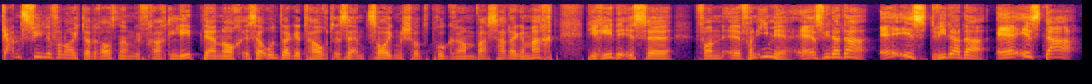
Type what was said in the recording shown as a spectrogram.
Ganz viele von euch da draußen haben gefragt, lebt er noch? Ist er untergetaucht? Ist er im Zeugenschutzprogramm? Was hat er gemacht? Die Rede ist äh, von, äh, von ihm hier. Er ist wieder da. Er ist wieder da. Er ist da.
